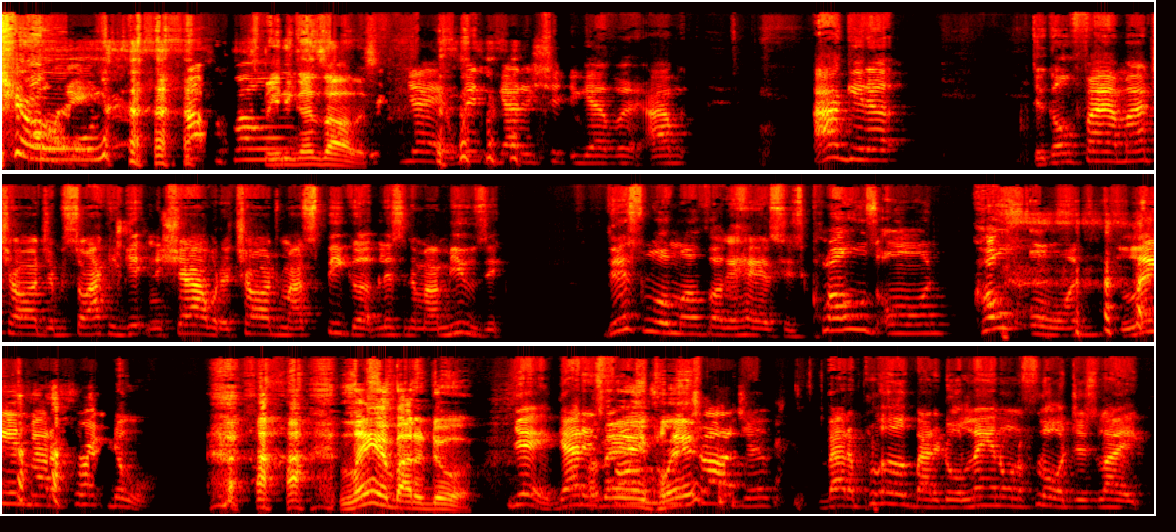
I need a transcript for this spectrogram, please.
Speedy Gonzalez. Yeah, went and got his shit together. I I get up to go find my charger so I can get in the shower to charge my speaker up, listen to my music. This little motherfucker has his clothes on, coat on, laying by the front door. laying by the door. Yeah, got his phone on charger by the plug by the door, laying on the floor, just like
